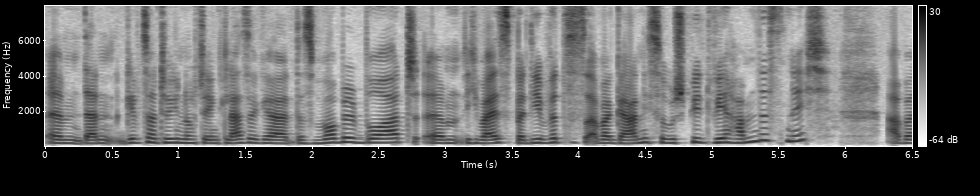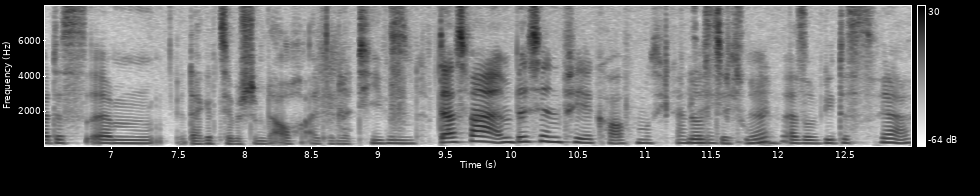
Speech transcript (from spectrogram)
Ähm, dann gibt es natürlich noch den Klassiker, das Wobbleboard. Ähm, ich weiß, bei dir wird es aber gar nicht so bespielt. Wir haben das nicht, aber das, ähm, da gibt es ja bestimmt auch Alternativen. das war ein bisschen ein Fehlkauf, muss ich ganz ehrlich Lustig, zugeben. ne? Also wie das, ja.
